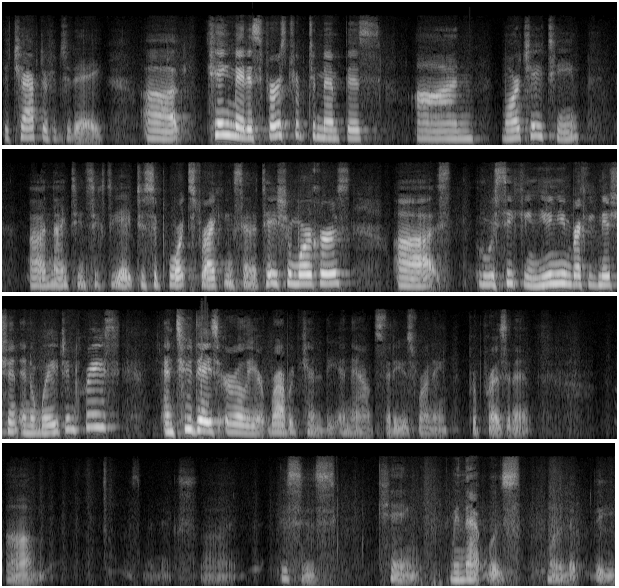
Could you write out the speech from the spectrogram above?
the, chapter for today, uh, King made his first trip to Memphis on March 18th, 1968, uh, to support striking sanitation workers uh, who were seeking union recognition and a wage increase. And two days earlier, Robert Kennedy announced that he was running for president. Um? This is King. I mean, that was one of the, the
